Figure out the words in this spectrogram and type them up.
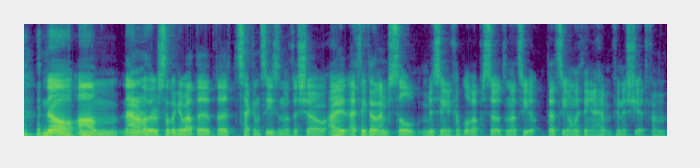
no, um, I don't know. There was something about the, the second season of the show. I, I think that I'm still missing a couple of episodes, and that's the that's the only thing I haven't finished yet from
